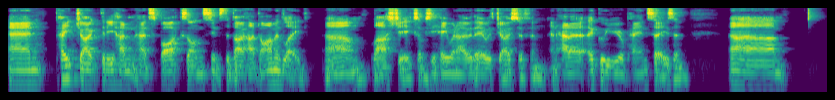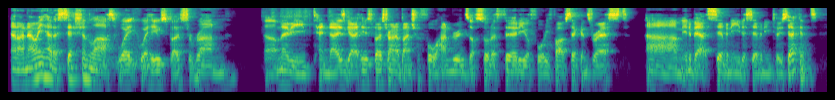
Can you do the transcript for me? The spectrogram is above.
And Pete joked that he hadn't had spikes on since the Doha Diamond League um, last year, because obviously he went over there with Joseph and, and had a, a good European season. Um, and I know he had a session last week where he was supposed to run uh, maybe 10 days ago, he was supposed to run a bunch of 400s off sort of 30 or 45 seconds rest um, in about 70 to 72 seconds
